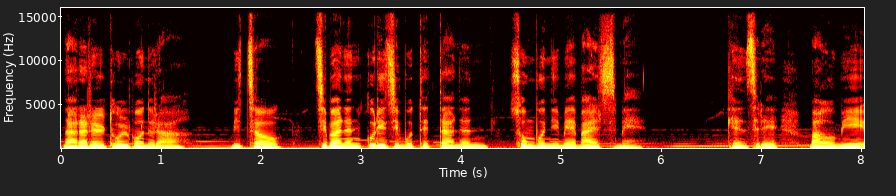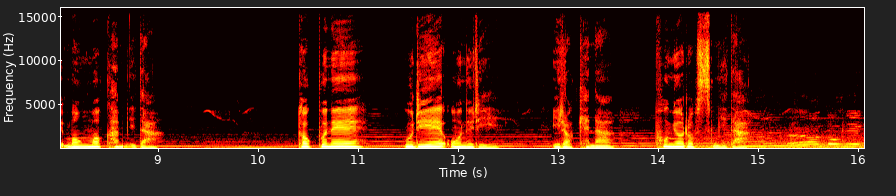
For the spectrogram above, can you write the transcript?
나라를 돌보느라 미처 집안은 꾸리지 못했다는 손부님의 말씀에 캔슬의 마음이 먹먹합니다. 덕분에 우리의 오늘이 이렇게나 풍요롭습니다. 대한독립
